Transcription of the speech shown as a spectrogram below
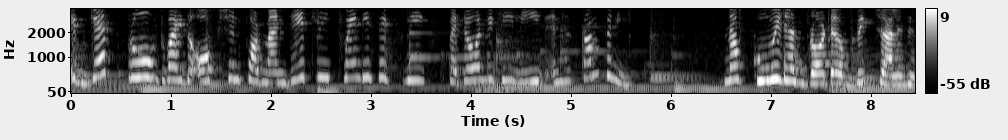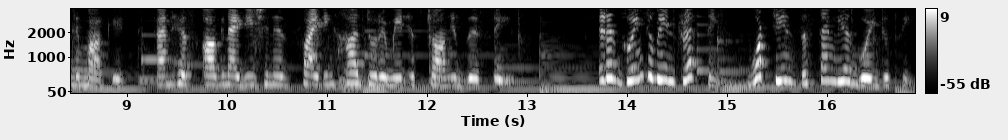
It gets proved by the option for mandatory 26 weeks paternity leave in his company. Now, COVID has brought a big challenge in the market, and his organization is fighting hard to remain strong in this race. It is going to be interesting. What change this time we are going to see?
